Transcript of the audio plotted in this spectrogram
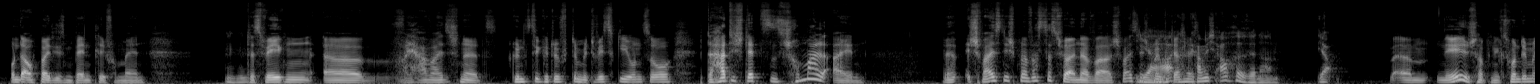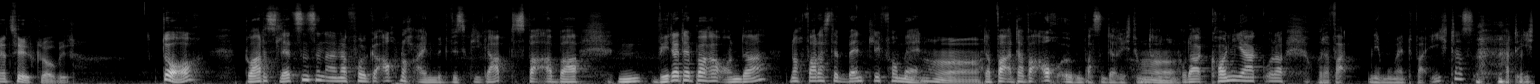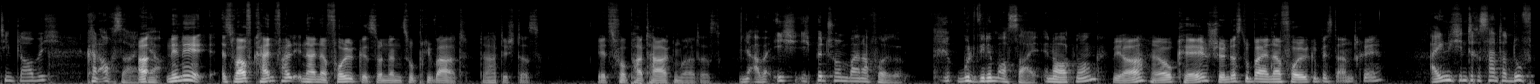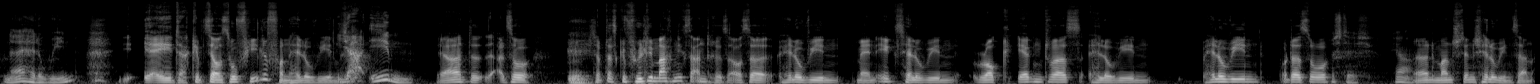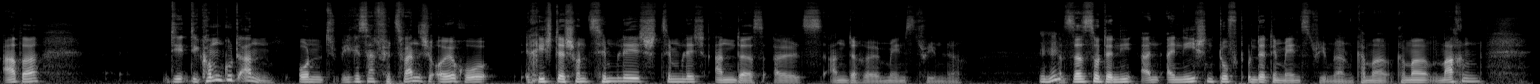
Und auch bei diesem Bentley von Man. Deswegen, äh, ja, weiß ich nicht, günstige Düfte mit Whisky und so. Da hatte ich letztens schon mal einen. Ich weiß nicht mehr, was das für einer war. Ich weiß nicht mehr, Ja, wie der ich heißt. kann mich auch erinnern. Ja. Ähm, nee, ich habe nichts von dem erzählt, glaube ich. Doch. Du hattest letztens in einer Folge auch noch einen mit Whisky gehabt. Das war aber weder der Baraonda noch war das der Bentley for Man. Ah. Da, war, da war auch irgendwas in der Richtung drin. Oder Cognac oder. Oder war. Nee, Moment, war ich das? Hatte ich den, glaube ich? Kann auch sein, Ah, ja. Nee, nee, es war auf keinen Fall in einer Folge, sondern so privat. Da hatte ich das. Jetzt vor ein paar Tagen war das. Ja, aber ich, ich bin schon bei einer Folge. Gut, wie dem auch sei. In Ordnung. Ja, ja, okay. Schön, dass du bei einer Folge bist, André. Eigentlich interessanter Duft, ne? Halloween. Ey, da gibt es ja auch so viele von Halloween. Ja, eben. Ja, da, also ich habe das Gefühl, die machen nichts anderes, außer Halloween Man X, Halloween Rock irgendwas, Halloween Halloween oder so. Richtig. Ja. Ja, die machen ständig Halloweens an. Aber die, die kommen gut an. Und wie gesagt, für 20 Euro riecht der schon ziemlich, ziemlich anders als andere Mainstreamler. Also das ist so der, ein, ein Nischenduft unter den Mainstreamlern. Kann man, kann man machen.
